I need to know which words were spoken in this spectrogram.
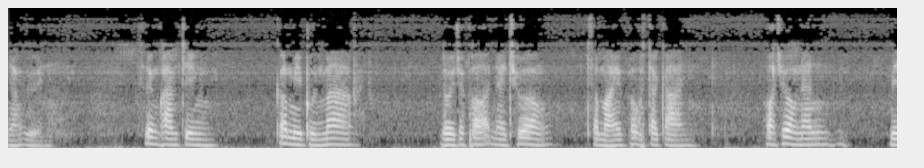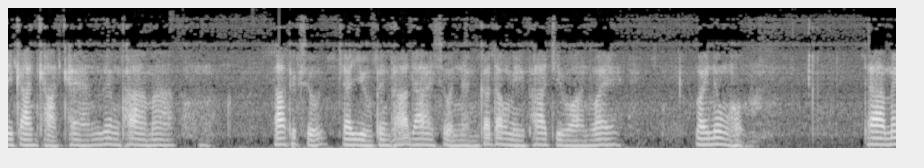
อย่างอื่น ซึ่งความจริงก็มีบุญมาก โดยเฉพาะในช่วงสมัยพระพุทธการ เพราะช่วงนั้น มีการขาดแคลนเรื่องผ้ามาก พระภิกษุจะอยู่เป็นพระได้ส่วนหนึ่งก็ต้องมีผ้าจีวรไว้ไว้นุ่งห่ม ถ้าไม่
